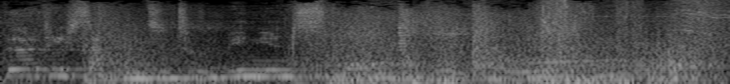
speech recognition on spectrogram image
Thirty seconds until minions spawn.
